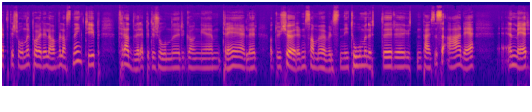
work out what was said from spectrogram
repetisjoner på veldig lav belastning, typ 30 repetisjoner gang tre, eller at du kjører den samme øvelsen i to minutter uh, uten pause, så er det en mer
